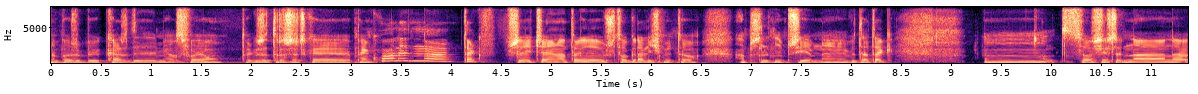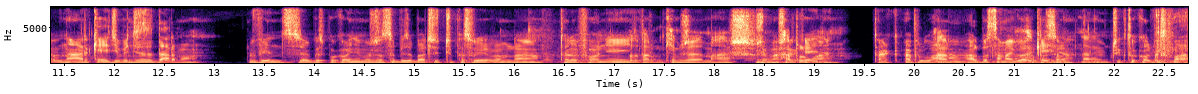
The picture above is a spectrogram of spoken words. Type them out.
no bo żeby każdy miał swoją, także troszeczkę pękło, ale no tak w przeliczeniu, no to ile już to graliśmy, to absolutnie przyjemny wydatek. Mm, Coś jeszcze, na, na, na arcade będzie za darmo. Więc jakby spokojnie można sobie zobaczyć, czy pasuje wam na telefonie. I, Pod warunkiem, że masz, Że masz Apple arcade'a. One. tak, Apple One albo samego albo arcade'a. sam- no. Nie wiem, czy ktokolwiek ma.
